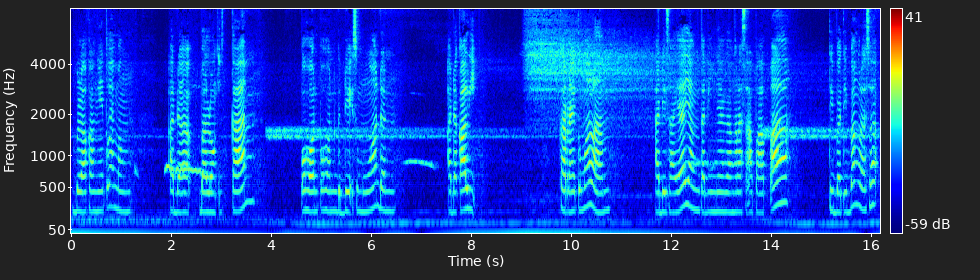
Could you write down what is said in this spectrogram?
belakangnya itu emang ada balong ikan, pohon-pohon gede semua dan ada kali. Karena itu malam, adik saya yang tadinya gak ngerasa apa-apa, tiba-tiba ngerasa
